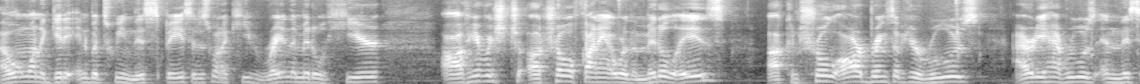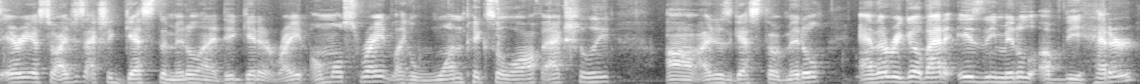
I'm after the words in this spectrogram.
I won't want to get it in between this space. I just want to keep it right in the middle here. Uh, if you have tr uh, trouble finding out where the middle is, uh, Control R brings up your rulers. I already have rulers in this area, so I just actually guessed the middle, and I did get it right, almost right, like one pixel off, actually. Um, I just guessed the middle, and there we go. That is the middle of the header.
